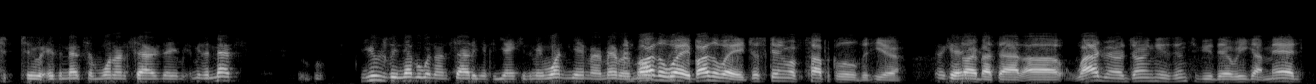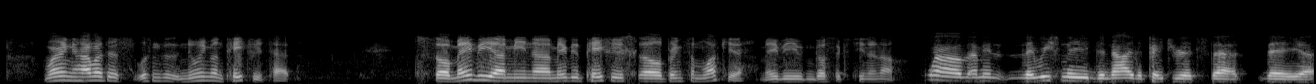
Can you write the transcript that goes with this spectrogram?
to, to the Mets have won on Saturday. I mean, the Mets usually never win on Saturday against the Yankees. I mean, one game I remember. And by the way, by the way, just getting off topic a little bit here. okay. Sorry about that. Uh, Wagner during his interview there, where he got mad, wearing how about this? Listen to the New England Patriots hat. So maybe I mean uh, maybe the Patriots will bring some luck here. Maybe you can go 16 and oh. 0. Well, I mean, they recently denied the Patriots that they. Uh,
